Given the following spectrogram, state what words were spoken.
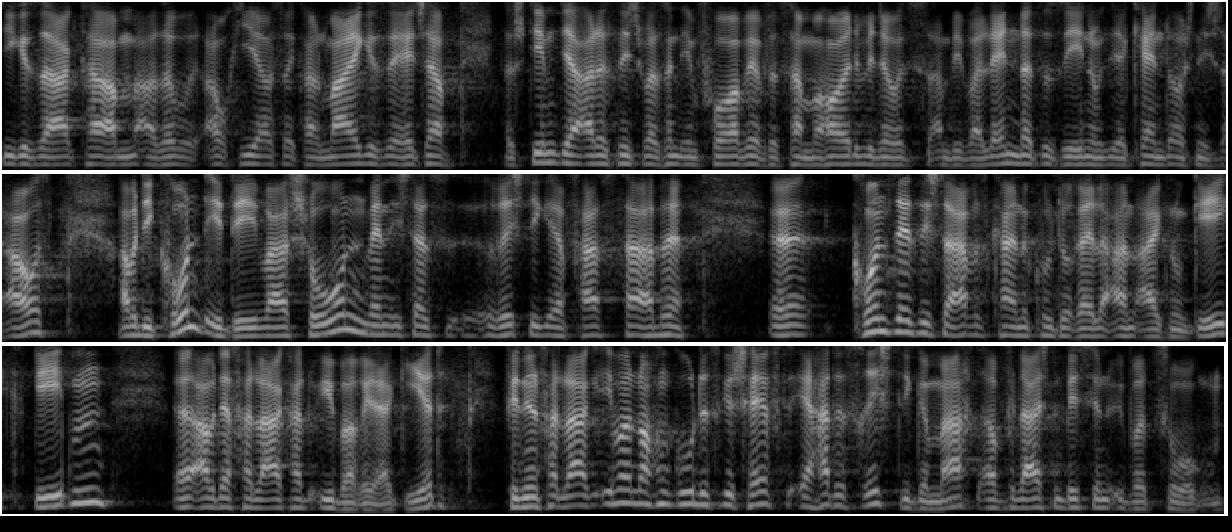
die gesagt haben, also auch hier aus der Karl May Gesellschaft, das stimmt ja alles nicht, was man ihm vorwirft, das haben wir heute wieder, das ist ambivalenter zu sehen und ihr kennt euch nicht aus. Aber die Grundidee war schon, wenn ich das richtig erfasst habe, äh, grundsätzlich darf es keine kulturelle Aneignung geben, äh, aber der Verlag hat überreagiert. Für den Verlag immer noch ein gutes Geschäft. Er hat es richtig gemacht, aber vielleicht ein bisschen überzogen.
